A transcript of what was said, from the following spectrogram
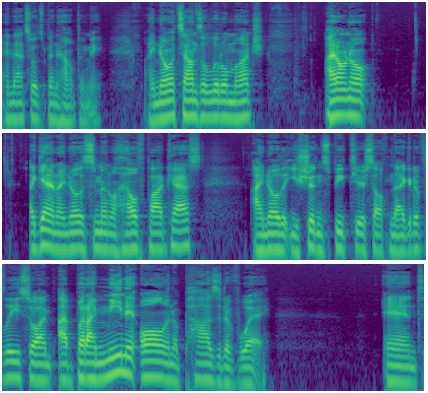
And that's what's been helping me. I know it sounds a little much. I don't know. Again, I know this is a mental health podcast. I know that you shouldn't speak to yourself negatively. So I'm, I, but I mean it all in a positive way. And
